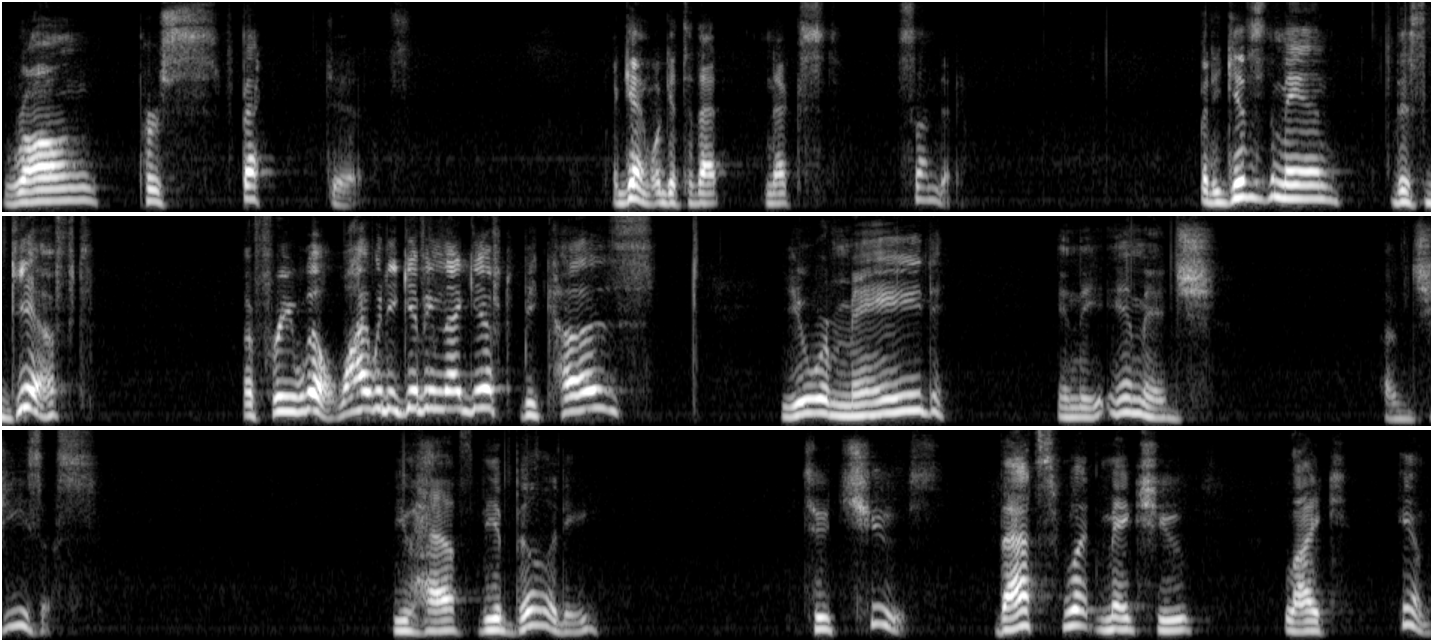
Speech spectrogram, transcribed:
wrong perspective. Again, we'll get to that next Sunday. But he gives the man this gift of free will. Why would he give him that gift? Because you were made in the image of Jesus. You have the ability to choose. That's what makes you like him.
